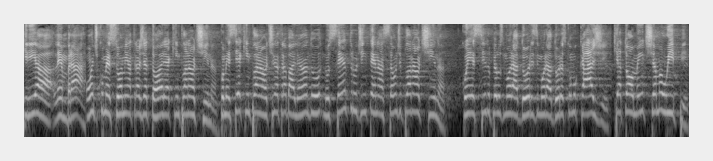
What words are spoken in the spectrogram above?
queria lembrar onde começou a minha trajetória aqui em Planaltina. Comecei aqui em Planaltina trabalhando no Centro de Internação de Planaltina, conhecido pelos moradores e moradoras como CAGE, que atualmente chama UIP,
